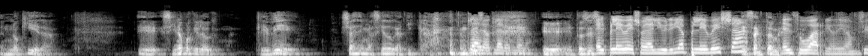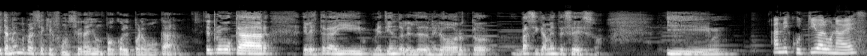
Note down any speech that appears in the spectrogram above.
no quiera, eh, sino porque lo que ve ya es demasiado gatica. claro, claro, claro. Eh, entonces, el plebeyo, la librería plebeya en su barrio, digamos. Sí, también me parece que funciona ahí un poco el provocar. El provocar, el estar ahí metiéndole el dedo en el orto, básicamente es eso. Y ¿Han discutido alguna vez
